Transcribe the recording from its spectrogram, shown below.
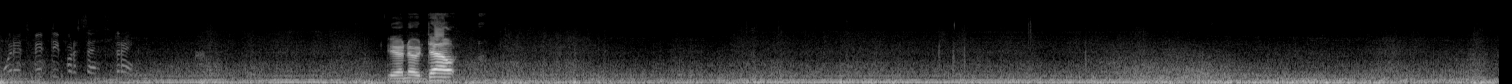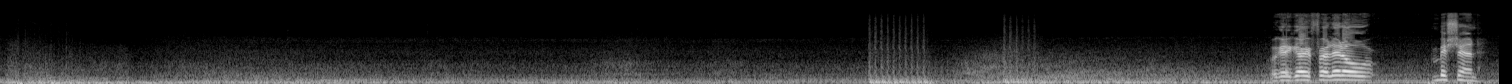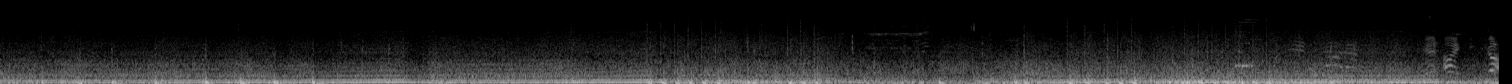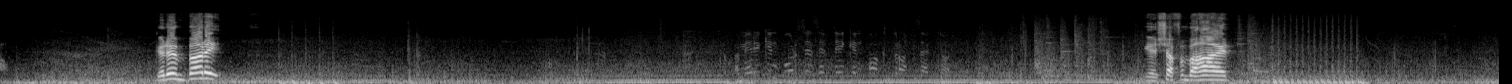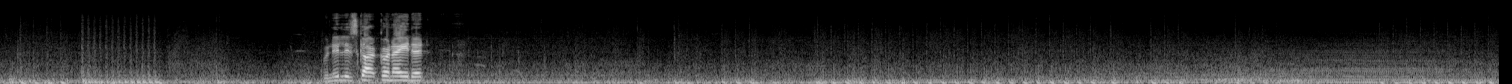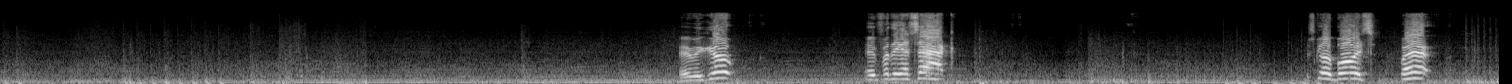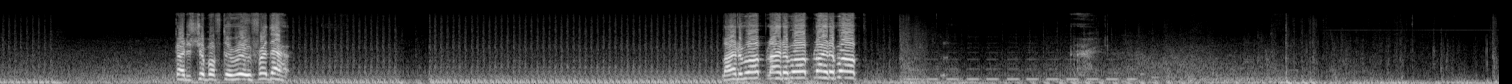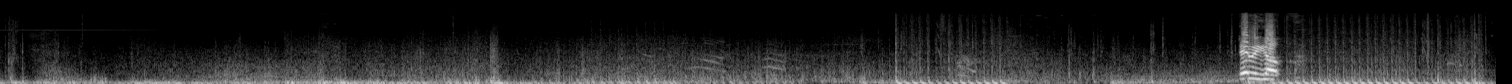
We're at 50% strength. Yeah, no doubt. We're gonna go for a little mission. Get hiking, go! Get in, buddy. American forces have taken Foxtrot Sector. Get shot from behind. We nearly just got grenaded. Here we go. In for the attack. Let's go, boys. Where? Gotta jump off the roof right there. Light him up, light him up, light him up. we go.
